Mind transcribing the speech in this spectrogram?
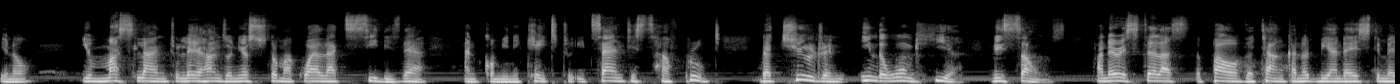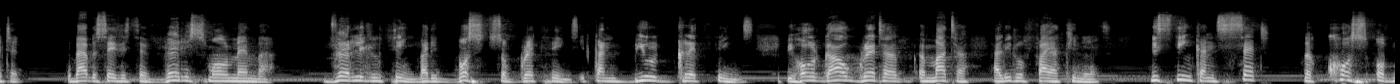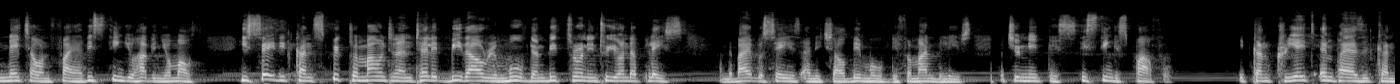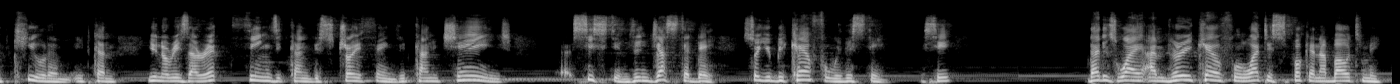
You know, you must learn to lay hands on your stomach while that seed is there and communicate to it. Scientists have proved that children in the womb hear these sounds. And they tell us the power of the tongue cannot be underestimated. The Bible says it's a very small member, very little thing, but it boasts of great things. It can build great things. Behold, how great a, a matter a little fire kindleth. This thing can set the course of nature on fire. This thing you have in your mouth. He said it can speak to a mountain and tell it, Be thou removed and be thrown into yonder place. And the Bible says, And it shall be moved if a man believes. But you need this. This thing is powerful. It can create empires. It can kill them. It can, you know, resurrect things. It can destroy things. It can change uh, systems in just a day. So you be careful with this thing. You see? That is why I'm very careful what is spoken about me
